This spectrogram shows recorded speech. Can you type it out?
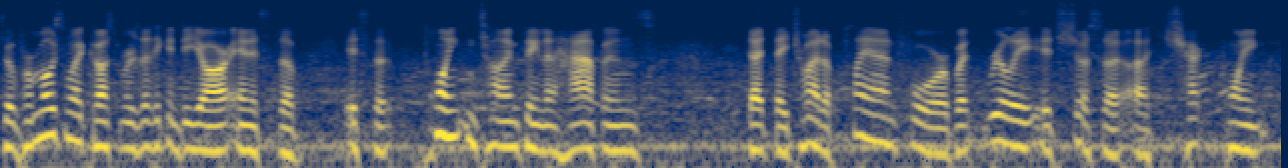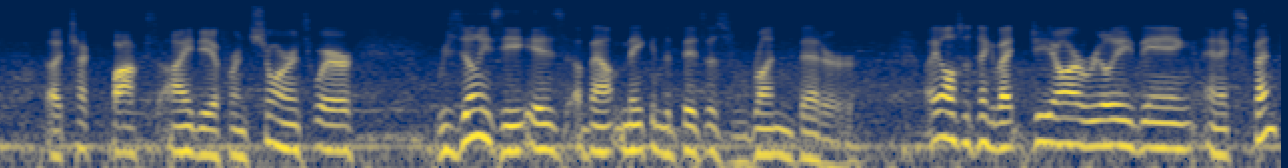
So for most of my customers, I think in DR, and it's the, it's the point in time thing that happens that they try to plan for, but really it's just a, a checkpoint, a checkbox idea for insurance where resiliency is about making the business run better. I also think about DR really being an expense,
